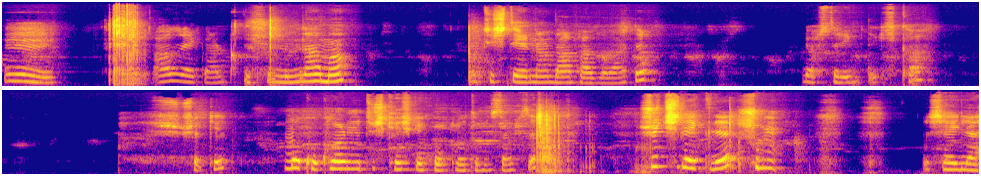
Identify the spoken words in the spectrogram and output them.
Hmm. Az renk var düşündüğümde ama müthiş değerinden daha fazla vardı. Göstereyim bir dakika. Şu şekil. Ama kokular müthiş. Keşke koklatabilsem size. Şu çilekli, şu şeyle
